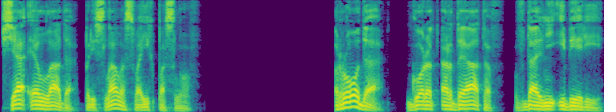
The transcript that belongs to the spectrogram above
Вся Эллада прислала своих послов. Рода, город Ардеатов в Дальней Иберии,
